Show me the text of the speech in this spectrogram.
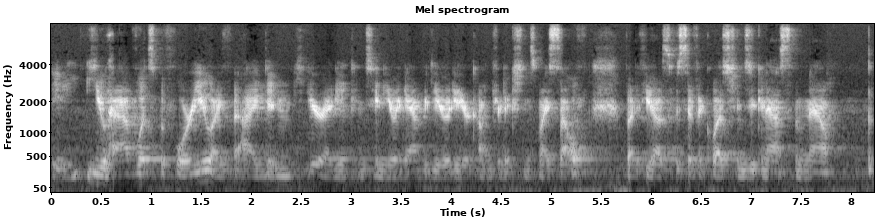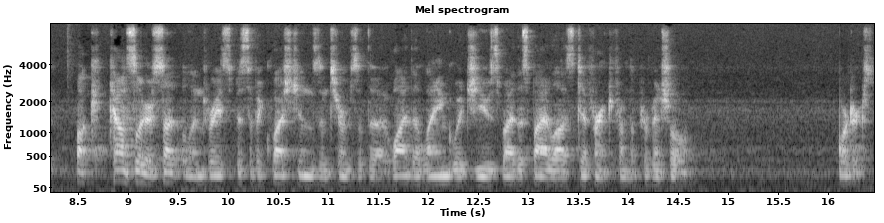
You have what's before you. I, I didn't hear any continuing ambiguity or contradictions myself, but if you have specific questions, you can ask them now. Well, Councillor Sutherland raised specific questions in terms of the why the language used by this bylaw is different from the provincial orders.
